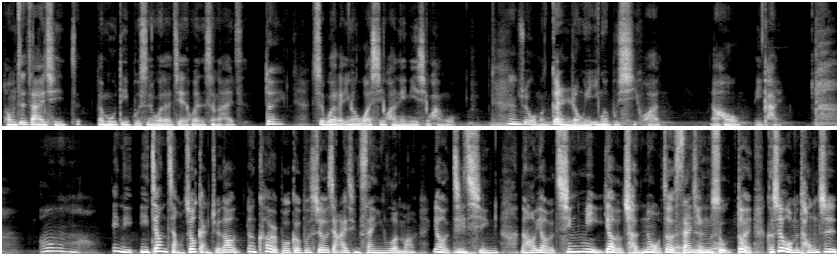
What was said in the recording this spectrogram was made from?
同志在一起的目的不是为了结婚生孩子，对，是为了因为我喜欢你，你喜欢我，嗯，所以我们更容易因为不喜欢，然后离开。哦。哎，你你这样讲，我就感觉到，那科尔伯格不是有讲爱情三因论吗？要有激情，然后要有亲密，要有承诺，这三因素。对，可是我们同志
